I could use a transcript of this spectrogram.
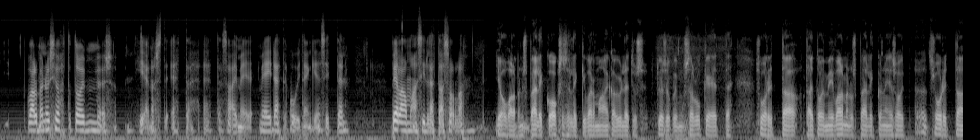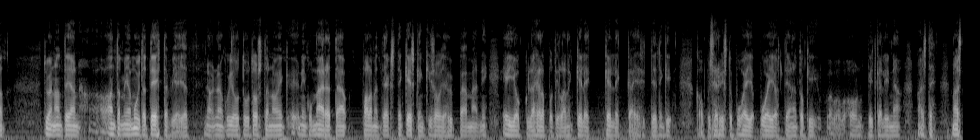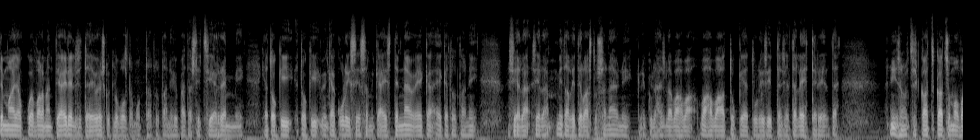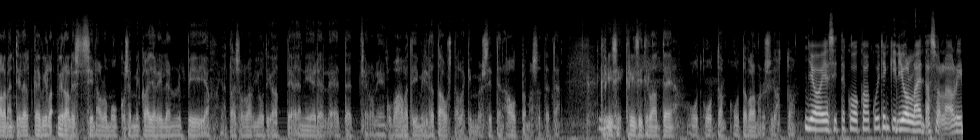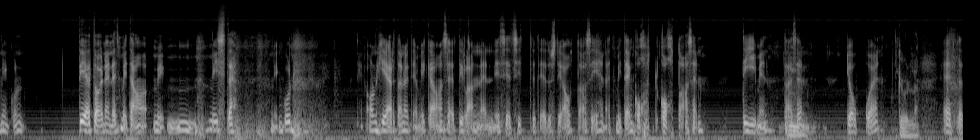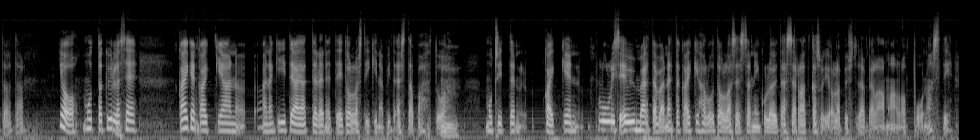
valmennusjohto toimi myös hienosti, että, että sai meidät kuitenkin sitten pelaamaan sillä tasolla. Joo, valmennuspäällikkö Oksasellekin varmaan aika yllätys työsopimuksessa lukee, että suorittaa tai toimii valmennuspäällikkönä ja suorittaa työnantajan antamia muita tehtäviä. Ja no, kun joutuu tuosta noin, niin kuin määrätään valmentajaksi sitten kesken kisoja hyppäämään, niin ei ole kyllä helppo tilanne kelle, kellekään. Ja sitten tietenkin Kauppisen Risto puheenjohtajana toki on pitkä linja naisten, naisten maajoukkueen valmentaja edelliseltä ja 90-luvulta, mutta tota, niin hypätä sitten siihen remmiin. Ja toki, toki mikä kulississa, mikä ei sitten näy eikä, eikä tota, niin siellä, siellä mitallitilastossa näy, niin, niin kyllähän sillä vahva, vahvaa tukea tuli sitten sieltä lehtereiltä niin sanotusti katsomovalmentajille, jotka ei virallisesti siinä ollut Muukkosen Mika ja Lillen ja, ja taisi olla Juuti Attea ja niin edelleen, että, että siellä oli niin kuin vahva tiimi sillä taustallakin myös sitten auttamassa tätä kriisi, kriisitilanteen uutta, uutta valmennusjohtoa. Joo, ja sitten KK kuitenkin jollain tasolla oli niin kuin tietoinen, että mitä on, mi, mistä niin kuin on hiertänyt ja mikä on se tilanne, niin se sitten tietysti auttaa siihen, että miten kohtaa sen tiimin tai sen mm. joukkueen. Kyllä. Että tota, joo, mutta kyllä se kaiken kaikkiaan ainakin itse ajattelen, että ei tuollaista ikinä pitäisi tapahtua. Mm. Mutta sitten kaikkien luulisi ymmärtävän, että kaikki haluaa tuollaisessa niin löytää se ratkaisu, jolla pystytään pelaamaan loppuun asti.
